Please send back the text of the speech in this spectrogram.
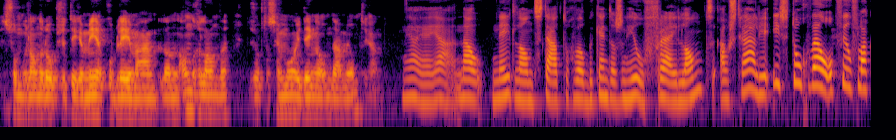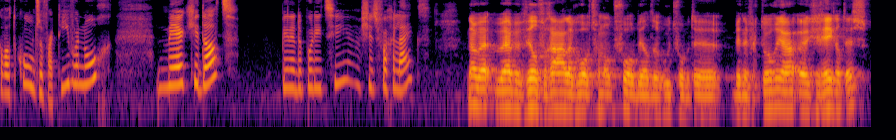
sommige landen lopen ze tegen meer problemen aan dan andere landen. Dus ook dat zijn mooie dingen om daarmee om te gaan. Ja, ja, ja. Nou, Nederland staat toch wel bekend als een heel vrij land. Australië is toch wel op veel vlakken wat conservatiever nog. Merk je dat binnen de politie, als je het vergelijkt? Nou, we, we hebben veel verhalen gehoord van ook voorbeelden hoe het bijvoorbeeld uh, binnen Victoria uh, geregeld is.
